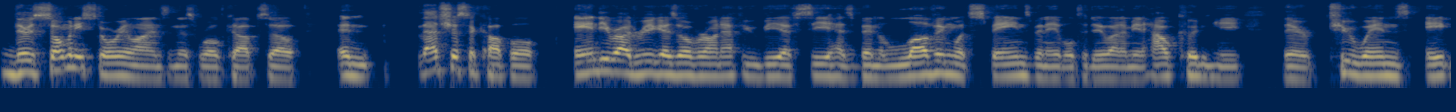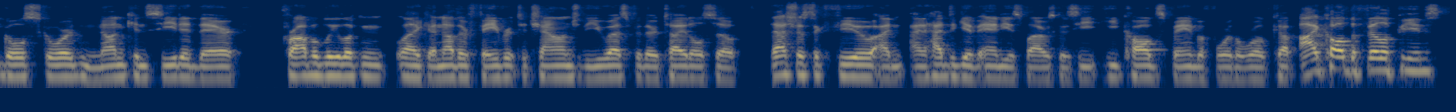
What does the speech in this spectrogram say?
There's so many storylines in this World Cup. So, and that's just a couple. Andy Rodriguez over on FUVFC has been loving what Spain's been able to do. And I mean, how couldn't he? They're two wins, eight goals scored, none conceded there. Probably looking like another favorite to challenge the U.S. for their title. So that's just a few. I, I had to give Andy his flowers because he he called Spain before the World Cup. I called the Philippines.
